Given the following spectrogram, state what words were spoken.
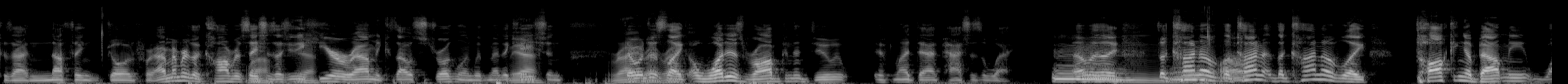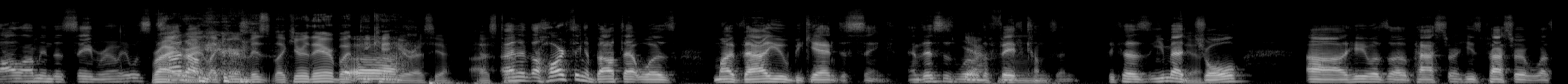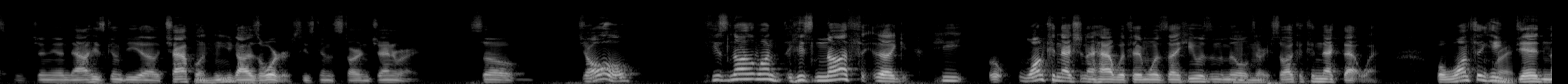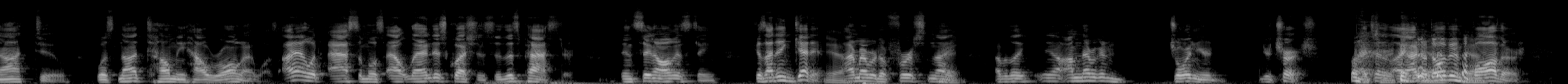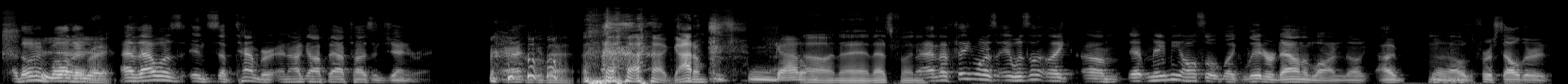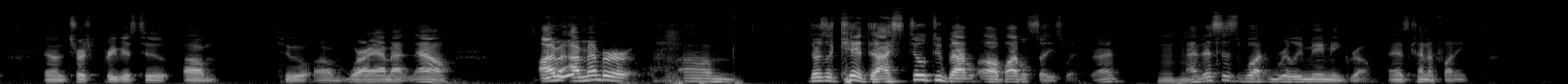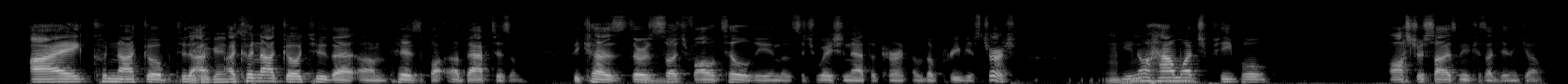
because I had nothing going for it. I remember the conversations Wow, that you yeah. hear around me because I was struggling with medication. Right. they were right, just right. like, oh, "What is Rob gonna do if my dad passes away?" I was like, mm, The Mm. kind of the kind of the kind of like talking about me while I'm in the same room. It was right, kind right. Like you're invis- like you're there, but you Uh, can't hear us. Yeah. That's and the hard thing about that was my value began to sink, and this is where Yeah. the faith Mm. comes in because you met Yeah. Joel. Uh, he was a pastor. He's pastor at West Virginia now. He's going to be a chaplain. He Mhm. got his orders. He's going to start in January. So Joel, he's not one. He's not like he. One connection I had with him was that he was in the military, so I could connect that way. But one thing he Mm-hmm. Right. did not do was not tell me how wrong I was. I would ask the most outlandish questions to this pastor in St. Augustine because I didn't get it. Yeah. I remember the first night Right. I was like, you know, I'm never going to join your your church. I, just, like, I don't, even yeah. bother. I don't even bother. yeah. Right. And that was in September, and I got baptized in January. All right? Look at that. Got him. Got him. Oh man, that's funny. And the thing was, it wasn't like um, it made me also like later down the line. Like I, you know, I Mhm. was the first elder in the church previous to um, to um, where I am at now. I, I remember um, there's a kid that I still do Bible, uh, Bible studies with, right? Mhm. And this is what really made me grow, and it's kind of funny. I could not go to that. I, games? could not go to that um, his uh, baptism because there's was Mm. such volatility in the situation at the current of the previous church. You Mhm, know how mhm. much people ostracized me because I didn't go.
